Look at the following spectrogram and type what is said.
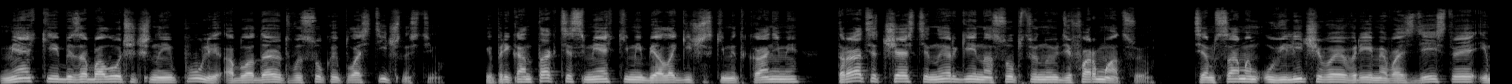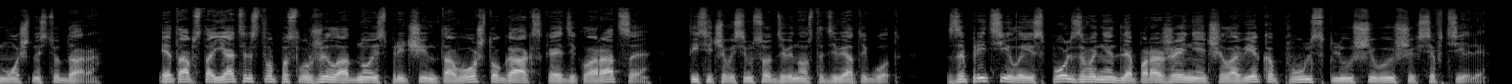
Мягкие безоболочечные пули обладают высокой пластичностью, и при контакте с мягкими биологическими тканями тратит часть энергии на собственную деформацию, тем самым увеличивая время воздействия и мощность удара. Это обстоятельство послужило одной из причин того, что Гаагская декларация 1899 год запретила использование для поражения человека пуль, сплющивающихся в теле.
